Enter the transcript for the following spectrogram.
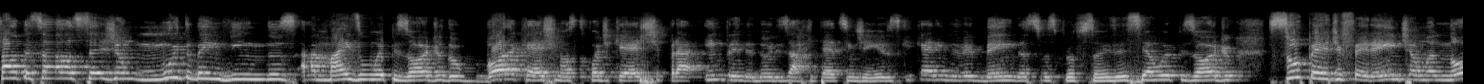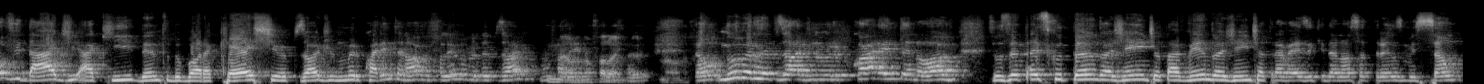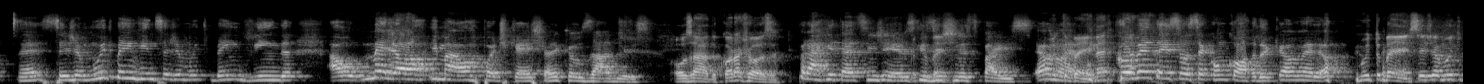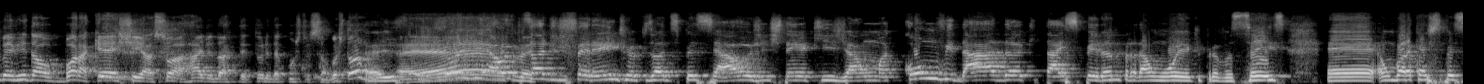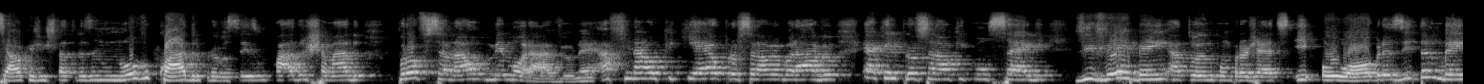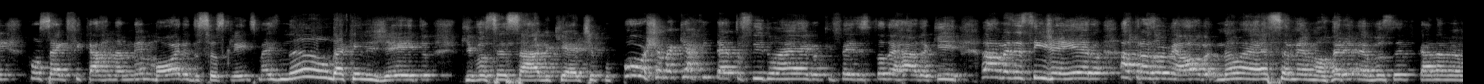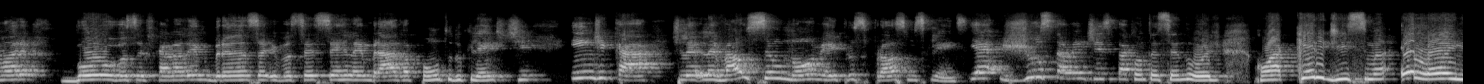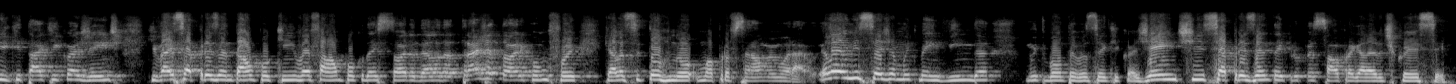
Fala pessoal, sejam muito bem-vindos a mais um episódio do Bora Cash, nosso podcast para empreendedores, arquitetos e engenheiros que querem viver bem das suas profissões. Esse é um episódio super diferente, é uma novidade aqui dentro do Bora Cash, o episódio número 49. Eu falei o número do episódio? Não, falei, não, não falou ainda. Não, não então, número do episódio número 49. Se você está escutando a gente ou está vendo a gente através aqui da nossa transmissão, né? Seja muito bem-vindo, seja muito bem-vinda ao melhor e maior podcast. Olha que ousado isso. Ousado, corajosa. Para arquitetos e engenheiros Muito que existem nesse país. É muito é? bem, né? Comenta aí se você concorda que é o melhor. Muito bem, seja muito bem-vindo ao BoraCast, a sua rádio da arquitetura e da construção. Gostou? É isso. É, hoje é um episódio bem. diferente, um episódio especial. A gente tem aqui já uma convidada que está esperando para dar um oi aqui para vocês. É um BoraCast especial que a gente está trazendo um novo quadro para vocês, um quadro chamado profissional memorável, né? Afinal, o que, é o profissional memorável? É aquele profissional que consegue viver bem atuando com projetos e ou obras e também consegue ficar na memória dos seus clientes, mas não daquele jeito que você sabe que é tipo, poxa, mas que arquiteto filho de uma égua que fez isso todo errado aqui? Ah, mas esse engenheiro atrasou minha obra. Não é essa memória, é você ficar na memória boa, você ficar na lembrança e você ser lembrado a ponto do do cliente te indicar, te levar o seu nome aí para os próximos clientes. E é justamente isso que está acontecendo hoje com a queridíssima Elaine, que está aqui com a gente, que vai se apresentar um pouquinho, vai falar um pouco da história dela, da trajetória, como foi que ela se tornou uma profissional memorável. Elaine, seja muito bem-vinda, muito bom ter você aqui com a gente. Se apresenta aí para o pessoal, para a galera te conhecer.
